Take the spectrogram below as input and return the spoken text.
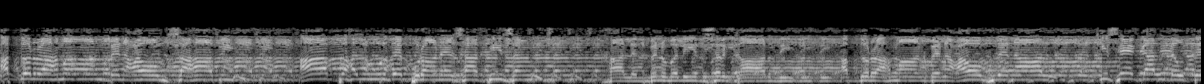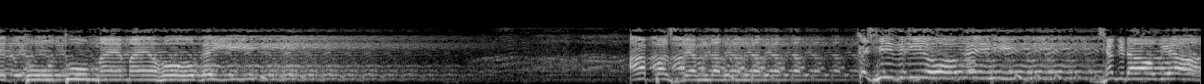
عبد الرحمان بن عوف صحابی۔ آپ حضور دے پرانے ساتھی سن۔ خالد بن ولید سرکار دی۔ عبد الرحمان بن عوف دے نال کسے گل دے تو تو میں میں ہو گئی۔ آپس دے اندر کشیدگی ہو گئی، جھگڑا ہو گیا۔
